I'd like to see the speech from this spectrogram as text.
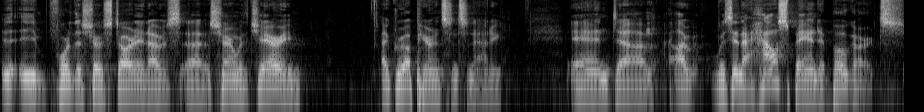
i- i- before the show started, I was uh, sharing with Jerry. I grew up here in Cincinnati, and uh, I was in a house band at Bogarts.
